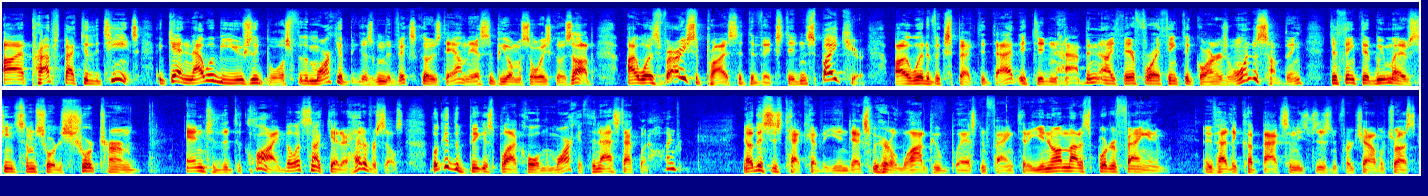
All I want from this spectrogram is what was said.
uh, perhaps back to the teens. Again, that would be usually bullish for the market because when the VIX goes down, the S&P almost always goes up. I was very surprised that the VIX didn't spike here. I would have expected that. It didn't happen. I, therefore, I think that Garner's onto something to think that we might have seen some sort of short-term end to the decline. But let's not get ahead of ourselves. Look at the biggest black hole in the market, the NASDAQ 100. Now, this is tech heavy index. We heard a lot of people blasting FANG today. You know, I'm not a supporter of FANG anymore. We've had to cut back some of these positions for Charitable Trust.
